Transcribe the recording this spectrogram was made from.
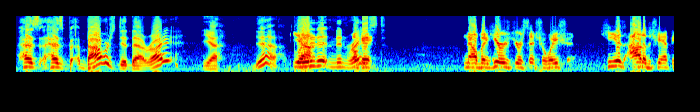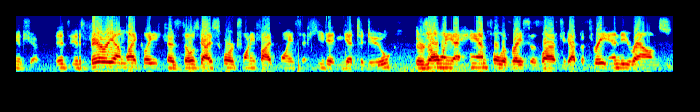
Has has Bowers did that right? Yeah. Yeah. Yeah. Plated it and then Okay. raced. now but here's your situation. He is out of the championship. It's, it's very unlikely because those guys scored 25 points that he didn't get to do. There's only a handful of races left. You got the three Indy rounds,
